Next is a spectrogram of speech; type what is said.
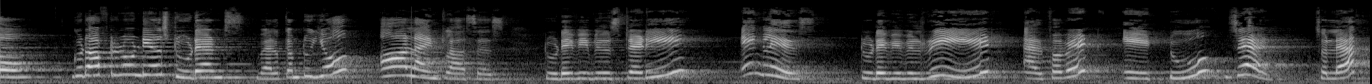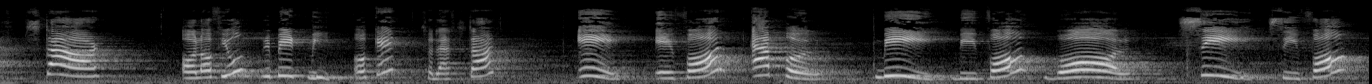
Hello, good afternoon, dear students. Welcome to your online classes. Today we will study English. Today we will read alphabet A to Z. So let's start. All of you repeat me. Okay? So let's start. A. A for apple. B. B for ball. C. C for.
